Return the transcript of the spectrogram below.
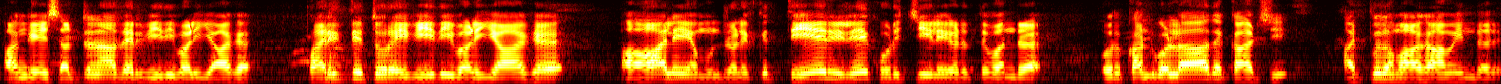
அங்கே சட்டநாதர் வீதி வழியாக பருத்தித்துறை வீதி வழியாக ஆலய முன்றலுக்கு தேரிலே கொடிச்சியிலே எடுத்து வந்த ஒரு கண்கொள்ளாத காட்சி அற்புதமாக அமைந்தது.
